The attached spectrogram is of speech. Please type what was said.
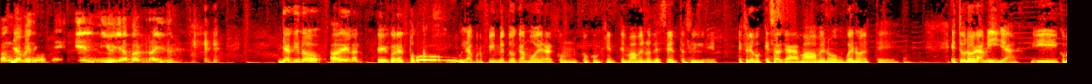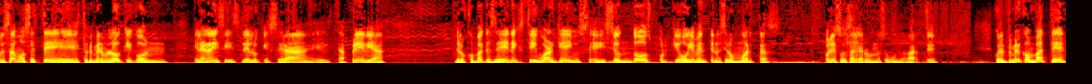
Juan Ya, Gómez dice, el New Japan Rider. Ya, Tito, adelante con el podcast. Uh, ya por fin me toca moderar con, con, con gente más o menos decente, así que esperemos que salga más o menos bueno este este programilla. Y comenzamos este, este primer bloque con el análisis de lo que será esta previa de los combates de NXT War Games edición 2, porque obviamente nacieron muertas, por eso sacaron una segunda parte. Con el primer combate,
